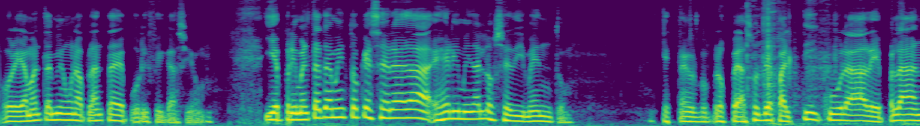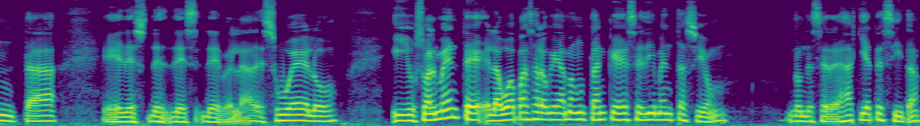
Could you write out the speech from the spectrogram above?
o le llaman también una planta de purificación. Y el primer tratamiento que se le da es eliminar los sedimentos, que están los pedazos de partícula, de planta, eh, de, ¿verdad? de suelo. Y usualmente el agua pasa a lo que llaman un tanque de sedimentación, donde se deja quietecita.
